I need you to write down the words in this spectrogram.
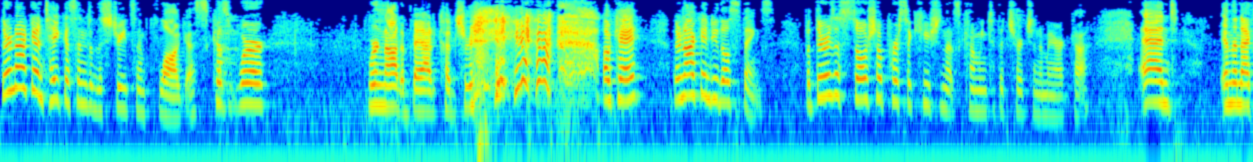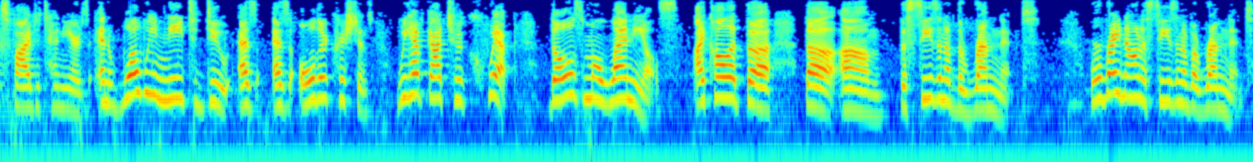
they're not going to take us into the streets and flog us because we're we're not a bad country. okay? They're not going to do those things. But there is a social persecution that's coming to the church in America. And in the next five to ten years. And what we need to do as, as older Christians, we have got to equip those millennials. I call it the, the, um, the season of the remnant we're right now in a season of a remnant.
